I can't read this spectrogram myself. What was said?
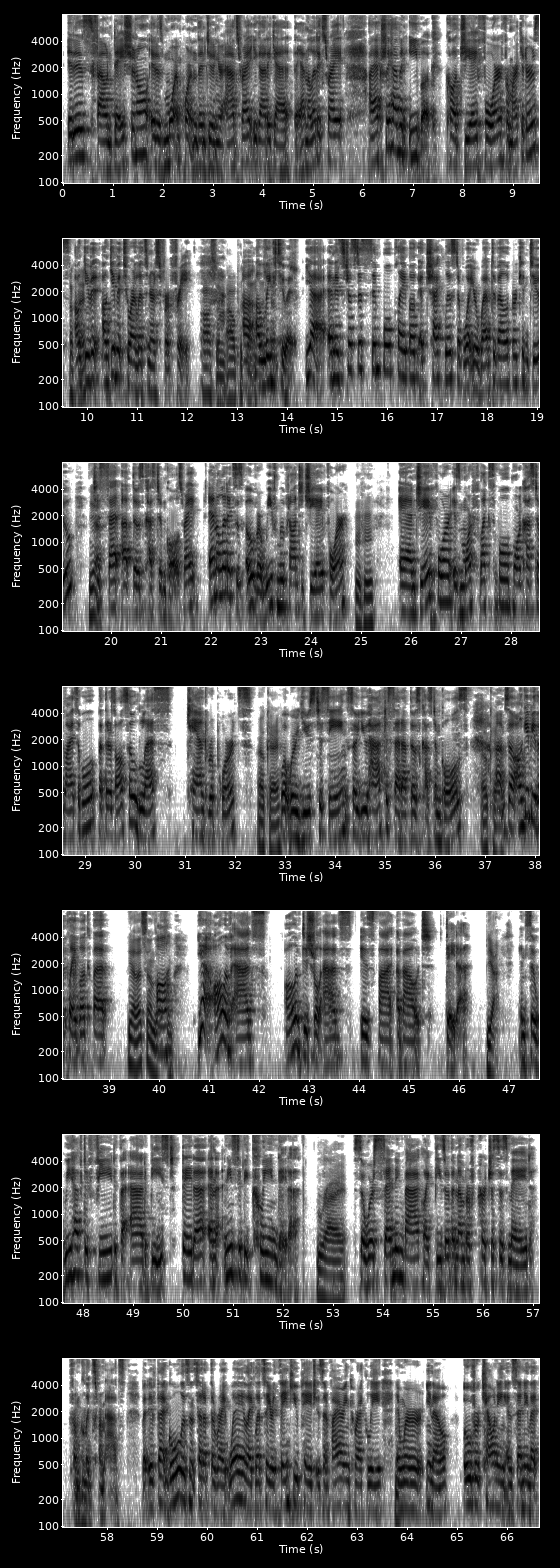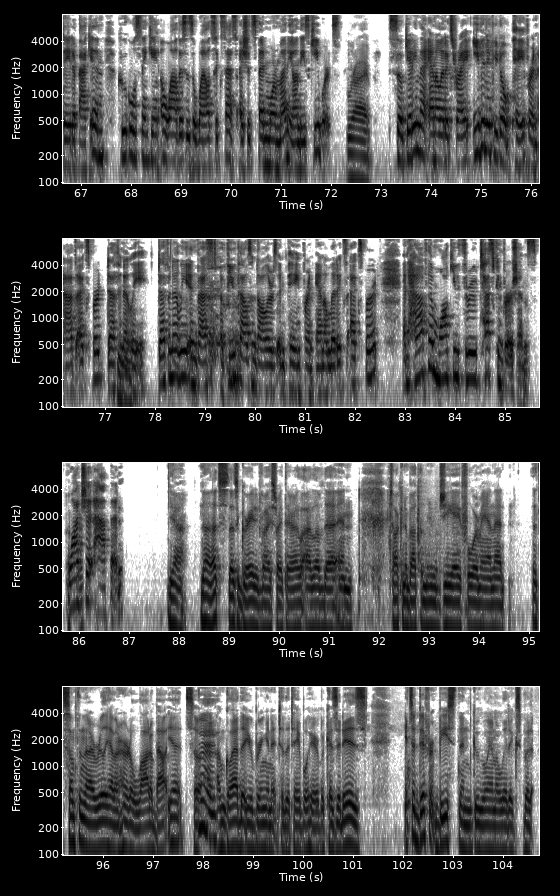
it is foundational. It is more important than doing your ads right. You got to get the analytics right. I actually have an ebook called GA4 for marketers. I'll give it. I'll give it to our listeners for free. Awesome. I'll put that. Uh, a link to it. Yeah, and it's just a simple playbook, a checklist of what your web developer can do Yeah. to set up those custom goals. Right? Analytics is over. We've moved on to GA4. Mhm. And GA4 is more flexible, more customizable, but there's also less canned reports, Okay. what we're used to seeing. So you have to set up those custom goals. Okay. Um, so I'll give you the playbook, but yeah, that sounds awesome. yeah, all of ads, all of digital ads is by, about data. Yeah. And so we have to feed the ad beast data and it needs to be clean data. Right. So we're sending back like these are the number of purchases made from mm-hmm. clicks from ads. But if that goal isn't set up the right way, like let's say your thank you page isn't firing correctly mm-hmm. and we're, you know, over counting and sending that data back in, Google's thinking, oh wow, this is a wild success. I should spend more money on these keywords. Right. So getting that analytics right, even if you don't pay for an ads expert, mm-hmm. definitely definitely invest a few thousand dollars in paying for an analytics expert and have them walk you through test conversions. Okay. Watch it happen. Yeah. No, that's that's great advice right there. I, I love that. And talking about the new GA4, man, that that's something that I really haven't heard a lot about yet. So mm. I'm glad that you're bringing it to the table here because it is it's a different beast than Google Analytics, but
